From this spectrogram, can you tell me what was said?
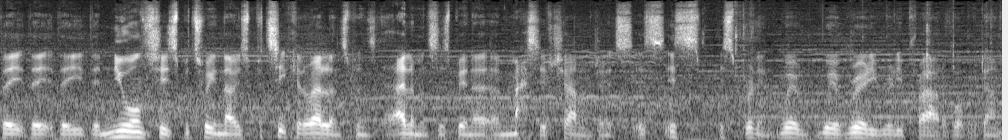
the, the, the, the, nuances between those particular elements, elements has been a, a massive challenge and it's, it's, it's, it's brilliant. We're, we're really, really proud of what we've done.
